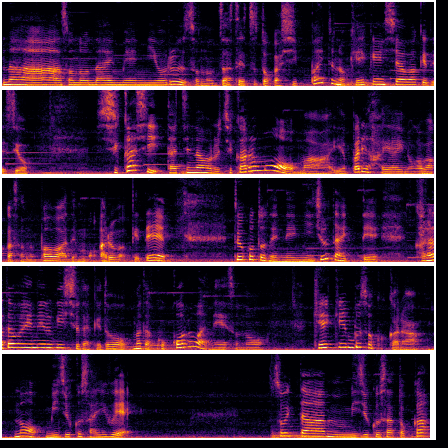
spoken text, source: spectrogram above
なその内面によるその挫折とか失敗っていうのを経験しちゃうわけですよ。しかし立ち直る力も、まあ、やっぱり早いのが若さのパワーでもあるわけで。ということでね20代って体はエネルギッシュだけどまだ心はねその経験不足からの未熟さゆえそういった未熟さとか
